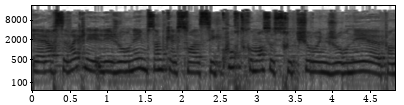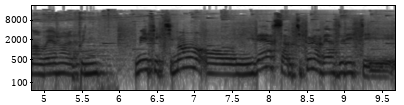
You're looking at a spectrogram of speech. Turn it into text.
Et alors, c'est vrai que les, journées, il me semble qu'elles sont assez courtes. Comment se structure une journée euh, pendant un voyage en Laponie? Oui, effectivement, en c'est un petit peu l'inverse de l'été.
